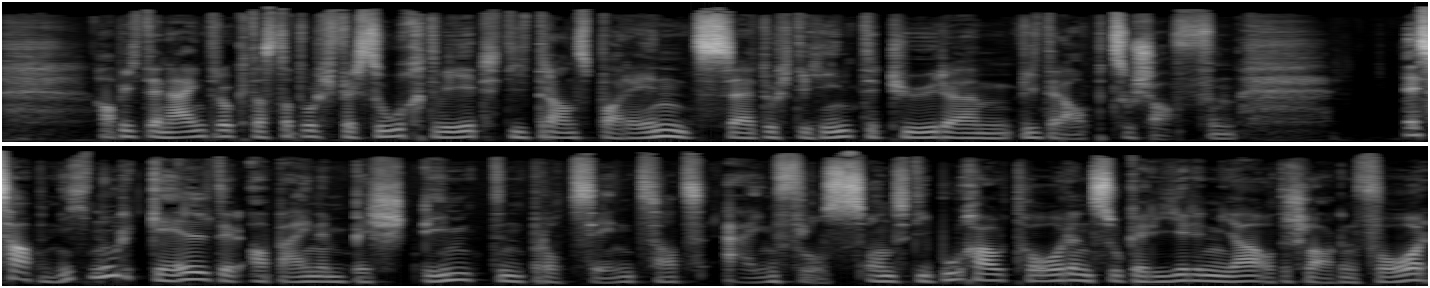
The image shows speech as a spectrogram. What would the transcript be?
habe ich den Eindruck, dass dadurch versucht wird, die Transparenz äh, durch die Hintertür ähm, wieder abzuschaffen. Es haben nicht nur Gelder ab einem bestimmten Prozentsatz Einfluss. Und die Buchautoren suggerieren ja oder schlagen vor,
